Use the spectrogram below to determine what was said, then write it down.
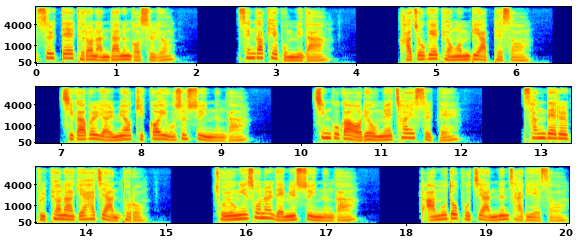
쓸 때 드러난다는 것을요. 생각해 봅니다. 가족의 병원비 앞에서 지갑을 열며 기꺼이 웃을 수 있는가? 친구가 어려움에 처했을 때 상대를 불편하게 하지 않도록 조용히 손을 내밀 수 있는가? 아무도 보지 않는 자리에서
